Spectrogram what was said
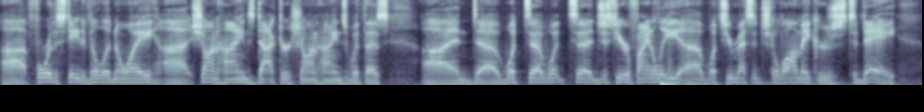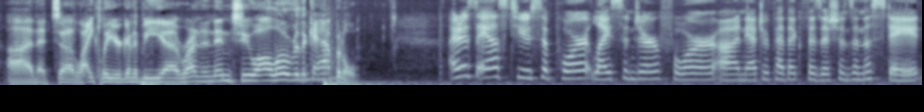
uh, for the state of Illinois. Uh, Shawn Hines, Dr. Sean Hines, with us. Uh, and uh, what, uh, what just here finally, what's your message to lawmakers today that likely you're going to be running into all over the Capitol? I just asked to support licensure for uh, naturopathic physicians in the state.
